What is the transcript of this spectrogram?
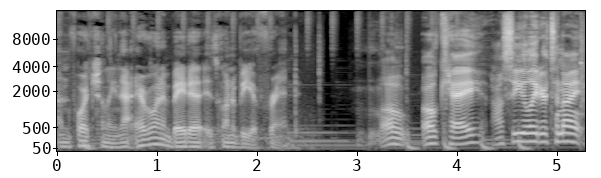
unfortunately, not everyone in beta is going to be your friend. Oh, okay. I'll see you later tonight.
